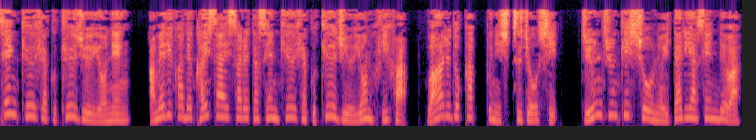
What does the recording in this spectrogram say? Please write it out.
1994年、アメリカで開催された 1994FIFA ワールドカップに出場し、準々決勝のイタリア戦では、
